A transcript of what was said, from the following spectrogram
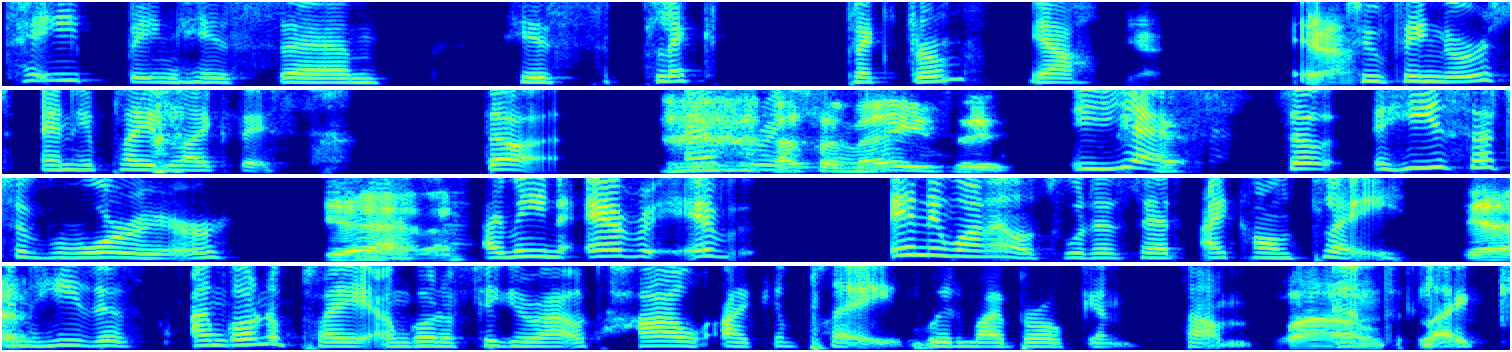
taping his um his plec- plectrum, yeah, Yeah. uh, Yeah. two fingers, and he played like this. The That's show. amazing. yes, so he's such a warrior. Yeah. that- I mean, every, every anyone else would have said, "I can't play," Yeah. and he just, "I'm going to play. I'm going to figure out how I can play with my broken thumb." wow. and like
